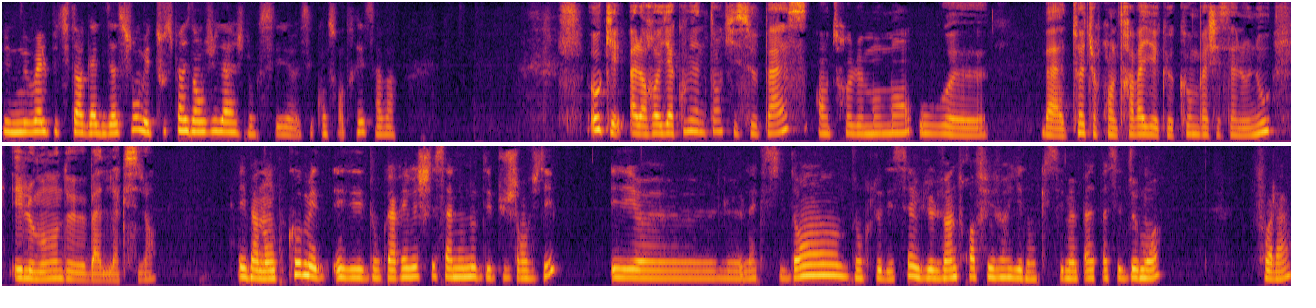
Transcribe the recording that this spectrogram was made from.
une nouvelle petite organisation, mais tout se passe dans le village, donc c'est concentré, ça va. Ok, alors il y a combien de temps qui se passe entre le moment où bah, toi tu reprends le travail et que Com va chez sa nounou et le moment de, bah, de l'accident? Et eh ben donc Com est, donc arrivé chez sa nounou début janvier et euh, l'accident, donc le décès a eu lieu le 23 février, donc il s'est même pas passé deux mois. Voilà.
